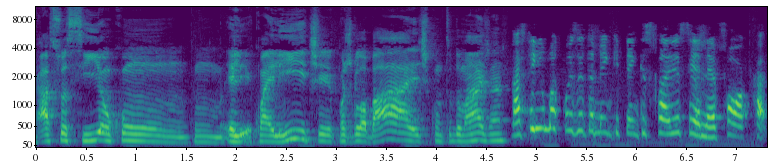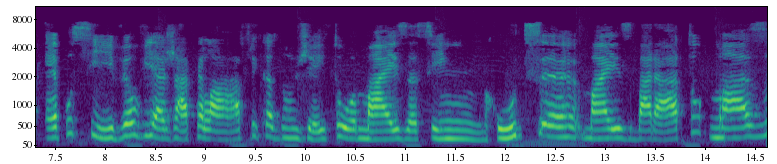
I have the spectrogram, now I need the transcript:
associam com, com, ele, com a elite, com os globais, com tudo mais, né? Mas tem uma coisa também que tem que esclarecer, né, Foca? É possível viajar pela África de um jeito mais, assim, roots, é, mais barato, mas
